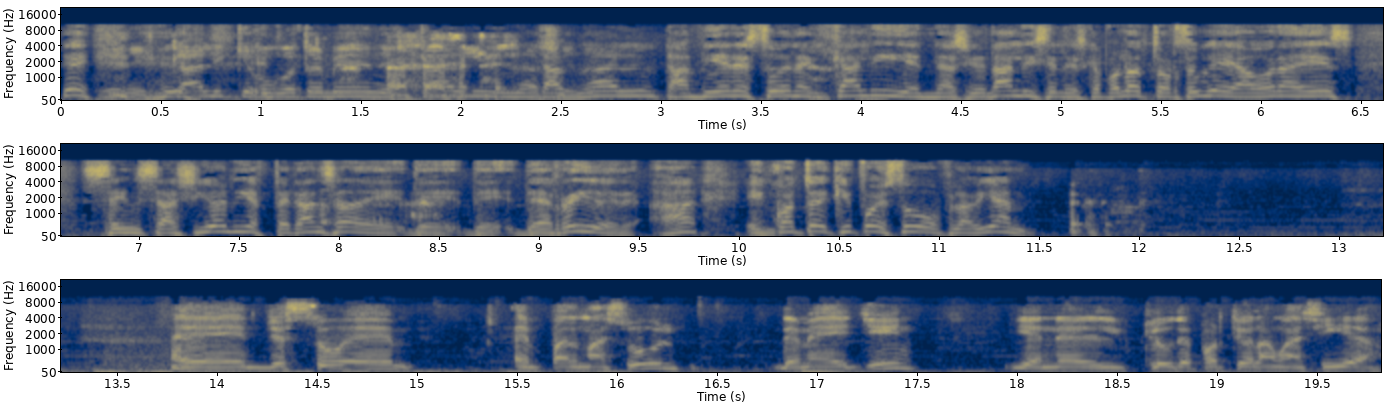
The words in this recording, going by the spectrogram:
En el Cali, que jugó también en el Cali, en Nacional. También estuvo en el Cali y en Nacional y se le escapó la tortuga y ahora es sensación y esperanza de, de, de- de River. ¿ah? ¿En cuánto equipo estuvo, Flavián? Eh, yo estuve en Palma Azul de Medellín y en el Club Deportivo La Masía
